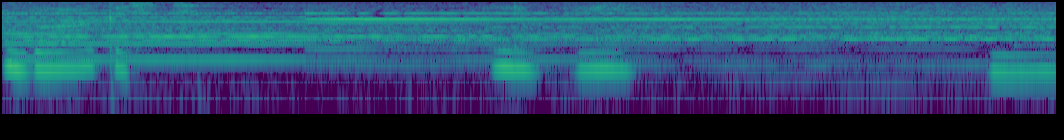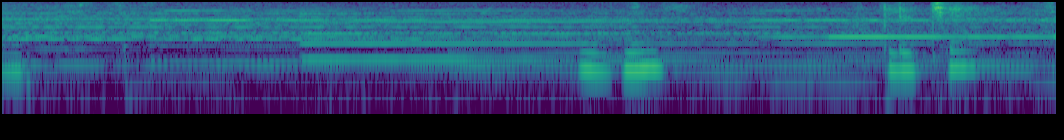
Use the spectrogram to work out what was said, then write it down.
благости, любви, молодости. В мне включаются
